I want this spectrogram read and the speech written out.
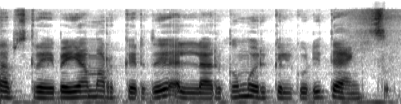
സബ്സ്ക്രൈബ് ചെയ്യാൻ മറക്കരുത്. എല്ലാവർക്കും ഒരിക്കൽ കൂടി താങ്ക്സ്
